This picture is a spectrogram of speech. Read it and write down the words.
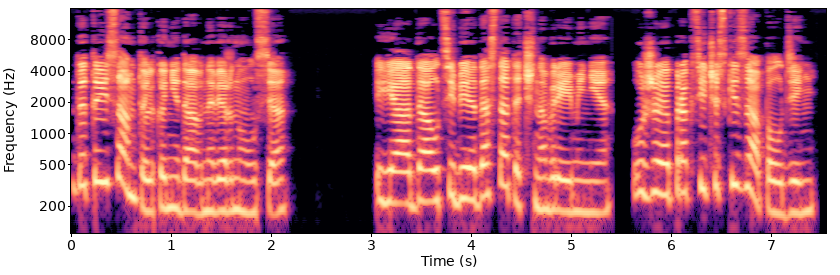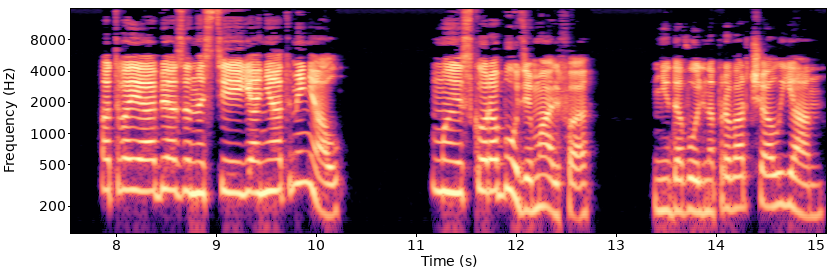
Да ты и сам только недавно вернулся. Я дал тебе достаточно времени, уже практически за полдень, а твои обязанности я не отменял. Мы скоро будем, Альфа», — недовольно проворчал Ян.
